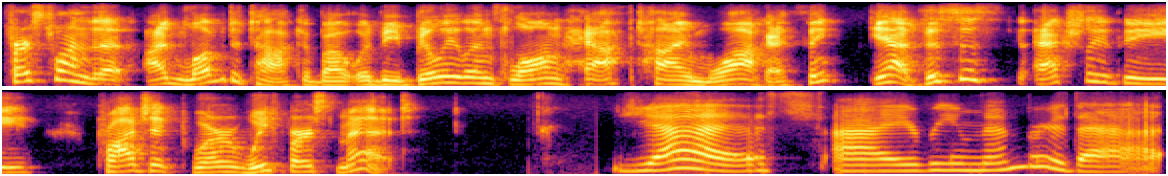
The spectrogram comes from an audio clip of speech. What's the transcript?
First one that I'd love to talk about would be Billy Lynn's Long Halftime Walk. I think, yeah, this is actually the project where we first met. Yes, I remember that.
